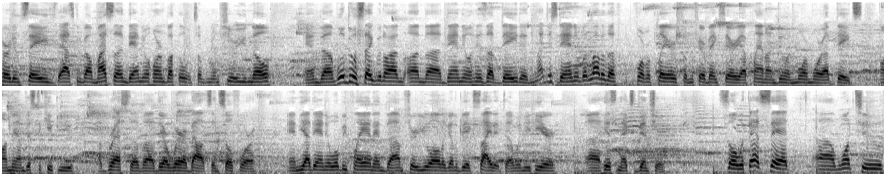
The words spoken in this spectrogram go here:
heard him say, he's asking about my son, Daniel Hornbuckle, which I'm sure you know. And uh, we'll do a segment on, on uh, Daniel and his update, and not just Daniel, but a lot of the former players from the Fairbanks area. I plan on doing more and more updates on them just to keep you abreast of uh, their whereabouts and so forth. And yeah, Daniel will be playing, and uh, I'm sure you all are going to be excited uh, when you hear his next venture. So, with that said, I want to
